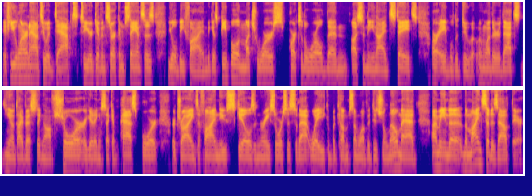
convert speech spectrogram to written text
If you learn how to adapt to your given circumstances, you'll be fine because people in much worse parts of the world than us in the United States are able to do it. And whether that's, you know, divesting offshore or getting a second passport or trying to find new skills and resources so that way you can become somewhat of a digital nomad. I mean, the, the mindset is out there.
